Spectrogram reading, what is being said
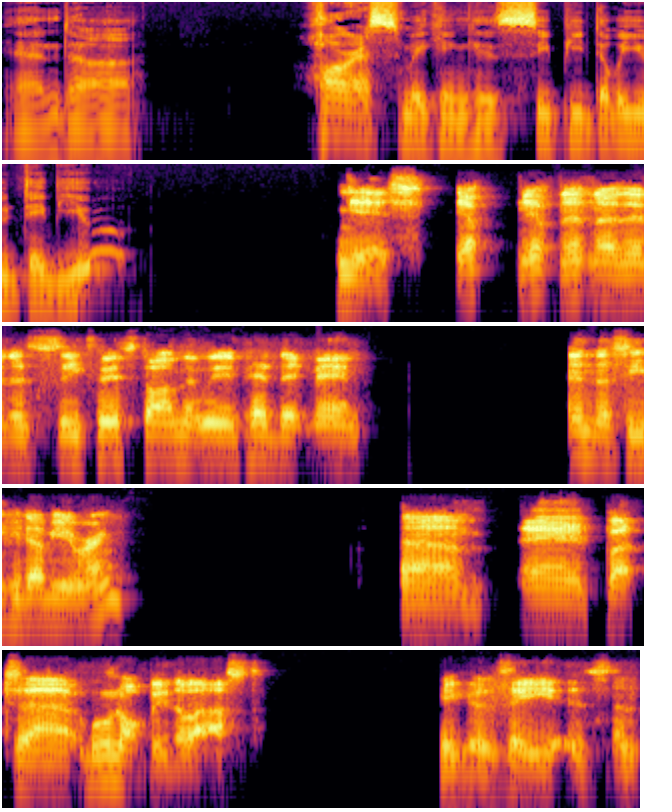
And uh, Horace making his CPW debut. Yes. Yep. Yep. No, no, that is the first time that we've had that man in the CPW ring. Um, and but uh, will not be the last because he is an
